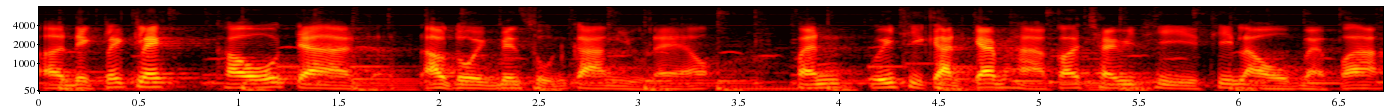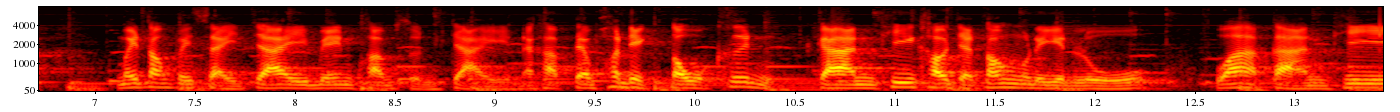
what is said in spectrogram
เอ่อเด็กเล็ก ๆ เขาจะเอาตัวเองเป็นศูนย์กลางอยู่แล้ว เพราะฉะนั้นวิธีการแก้ปัญหาก็ใช้วิธีที่เราแบบว่า ไม่ต้องไปใส่ใจเบนความสนใจนะครับ แต่พอเด็กโตขึ้น การที่เขาจะต้องเรียนรู้ว่าการที่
